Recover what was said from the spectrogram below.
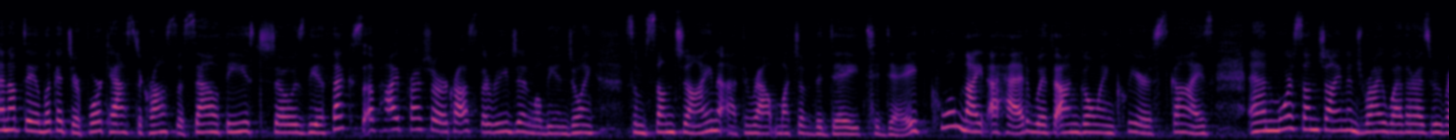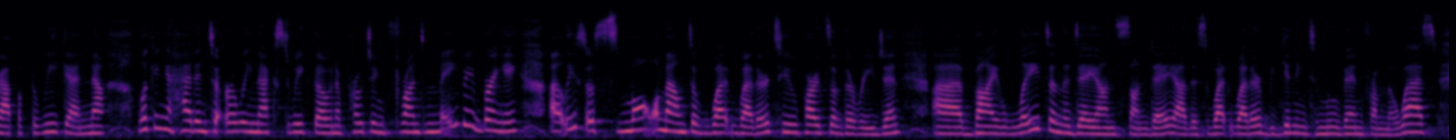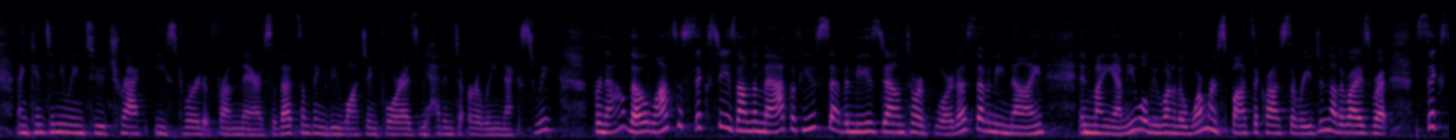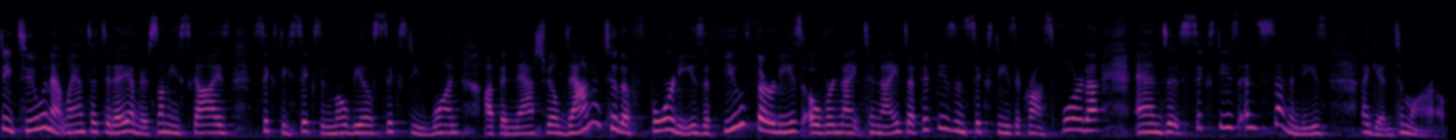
An updated look at your forecast across the southeast shows the effects of high pressure across the region. We'll be enjoying some sunshine uh, throughout much of the day today. Cool night ahead with ongoing clear skies and more sunshine and dry weather as we wrap up the weekend. Now, looking ahead into early next week, though, an approaching front may be bringing at least a small amount of wet weather to parts of the region. Uh, by late in the day on Sunday, uh, this wet weather beginning to move in from the west and continuing to track eastward from there. So that's something to be watching for as we head into early next week. For now, though, lots of 60s on the map, a few 70s down toward Florida, 79 in Miami will be one of the warmer spots across the region. Otherwise, we're at 62 in Atlanta today under sunny skies, 66 in Mobile, 61 up in Nashville, down into the 40s, a few 30s overnight tonight, uh, 50s and 60s across Florida, and uh, 60s and 70s again tomorrow.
